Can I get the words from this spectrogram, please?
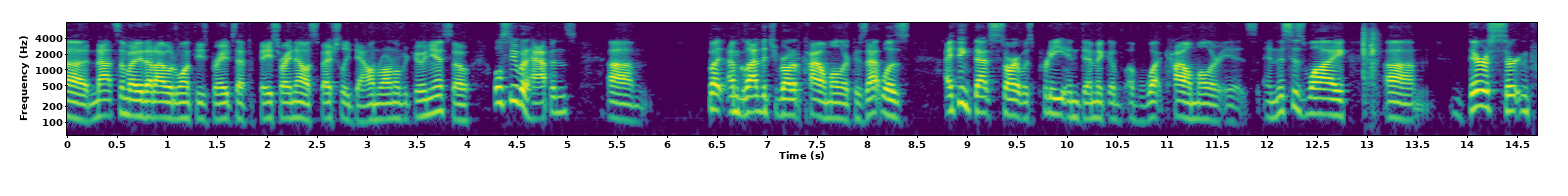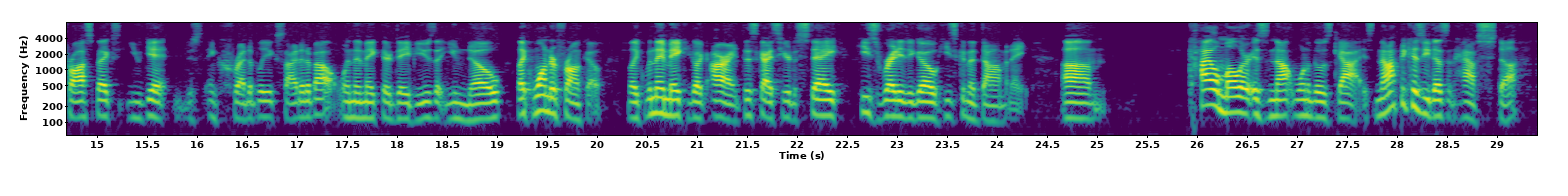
Uh, not somebody that I would want these Braves to have to face right now, especially down Ronald Acuna. So we'll see what happens. Um, but I'm glad that you brought up Kyle Muller because that was, I think that start was pretty endemic of, of what Kyle Muller is. And this is why um, there are certain prospects you get just incredibly excited about when they make their debuts that you know, like Wander Franco. Like when they make you like, all right, this guy's here to stay. He's ready to go. He's going to dominate. Um, Kyle Muller is not one of those guys. Not because he doesn't have stuff,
